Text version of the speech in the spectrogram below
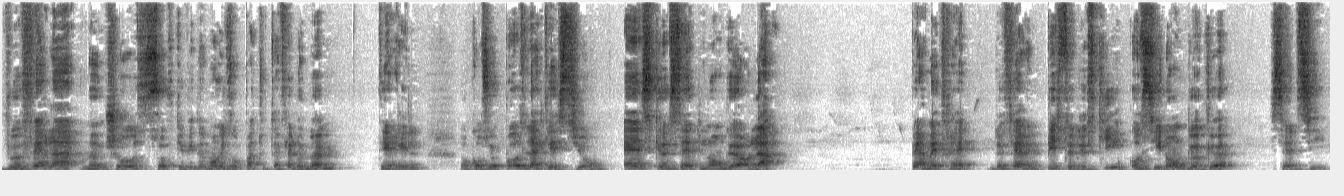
veut faire la même chose, sauf qu'évidemment, ils n'ont pas tout à fait le même terril. Donc on se pose la question, est-ce que cette longueur-là permettrait de faire une piste de ski aussi longue que celle-ci?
